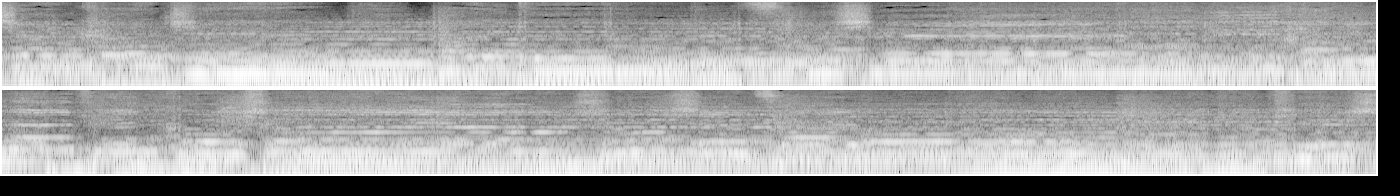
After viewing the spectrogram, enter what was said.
想看见爱的浮现。雨后的天空中又出现彩虹天使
